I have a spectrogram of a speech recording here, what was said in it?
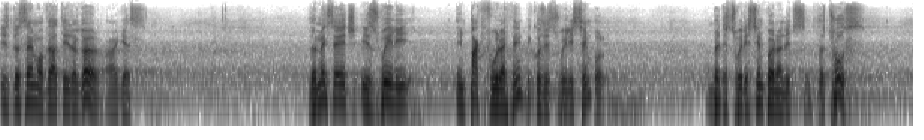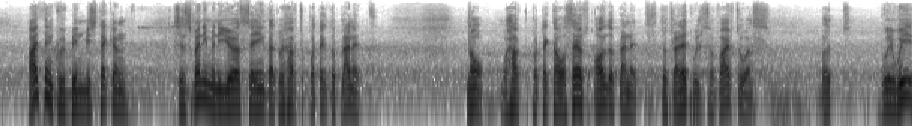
is the same of that little girl, I guess. The message is really impactful, I think, because it's really simple. But it's really simple and it's the truth. I think we've been mistaken since many, many years saying that we have to protect the planet. No, we have to protect ourselves on the planet. The planet will survive to us. But will we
